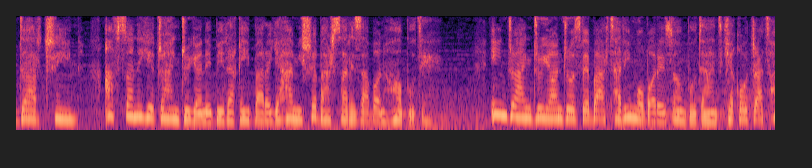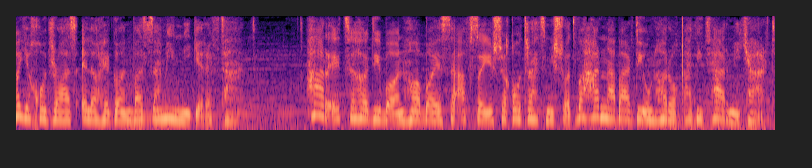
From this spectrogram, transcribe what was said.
در چین افسانه جنگجویان بیرقی برای همیشه بر سر زبانها بوده این جنگجویان جزو برترین مبارزان بودند که قدرتهای خود را از الهگان و زمین می گرفتند. هر اتحادی با آنها باعث افزایش قدرت می شد و هر نبردی اونها رو قوی تر می کرد.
